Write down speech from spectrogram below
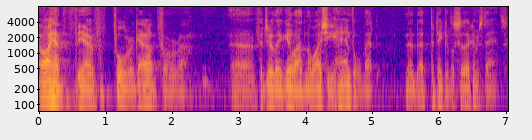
I, have you know, full regard for uh, for Julia Gillard and the way she handled that, that particular circumstance.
